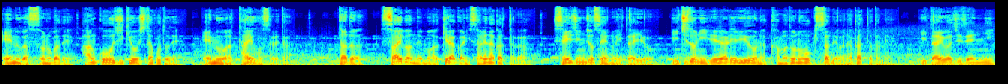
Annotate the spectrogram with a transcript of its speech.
M がその場で犯行を自供したことで、M は逮捕された。ただ、裁判でも明らかにされなかったが、成人女性の遺体を一度に入れられるようなかまどの大きさではなかったため、遺体は事前に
